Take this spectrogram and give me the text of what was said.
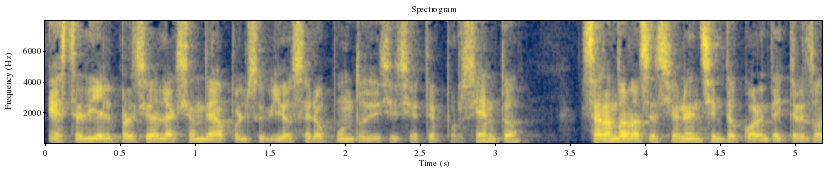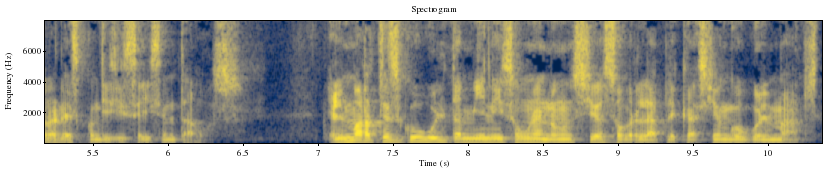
Este día el precio de la acción de Apple subió 0.17%, cerrando la sesión en 143 dólares con 16 centavos. El martes Google también hizo un anuncio sobre la aplicación Google Maps.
